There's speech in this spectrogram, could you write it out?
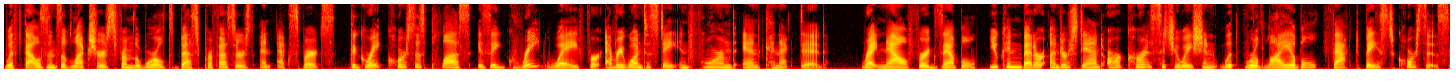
With thousands of lectures from the world's best professors and experts, the Great Courses Plus is a great way for everyone to stay informed and connected. Right now, for example, you can better understand our current situation with reliable, fact based courses,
